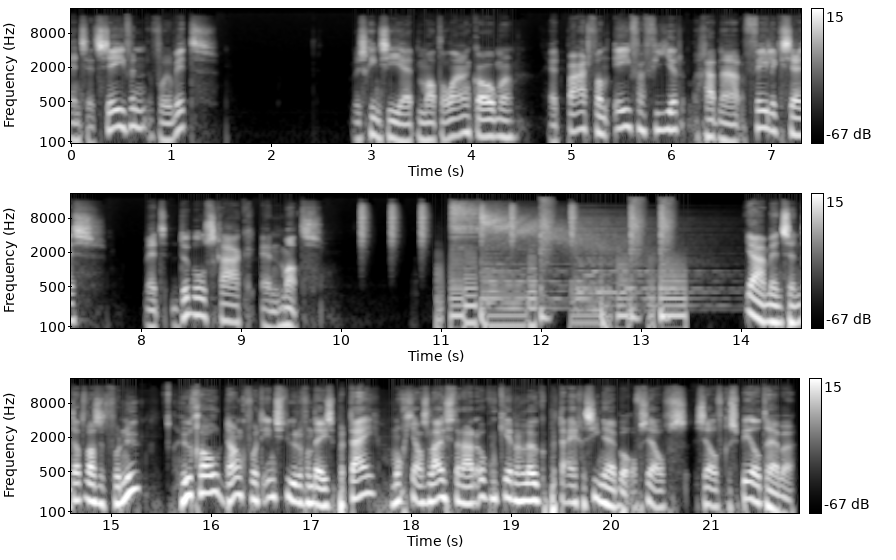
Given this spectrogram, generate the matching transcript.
En zet 7 voor wit. Misschien zie je het mat al aankomen. Het paard van Eva 4 gaat naar Felix 6 met dubbel schaak en mat. Ja mensen, dat was het voor nu. Hugo, dank voor het insturen van deze partij. Mocht je als luisteraar ook een keer een leuke partij gezien hebben of zelfs zelf gespeeld hebben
